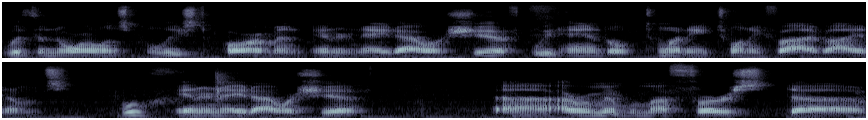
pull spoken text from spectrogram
with the New Orleans Police Department, in an eight-hour shift, we'd handle 20, 25 items Oof. in an eight-hour shift. Uh, I remember my first uh,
